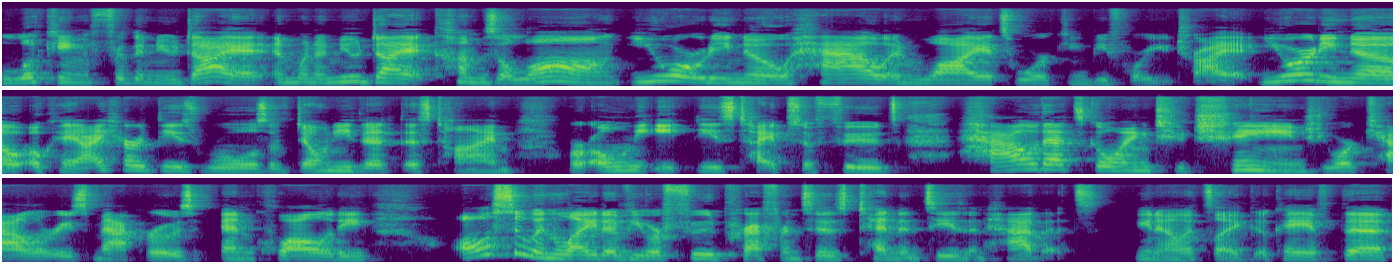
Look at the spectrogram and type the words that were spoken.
looking for the new diet. And when a new diet comes along, you already know how and why it's working before you try it. You already know, okay, I heard these rules of don't eat it at this time or only eat these types of foods, how that's going to change your calories, macros, and quality. Also, in light of your food preferences, tendencies, and habits you know it's like okay if the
